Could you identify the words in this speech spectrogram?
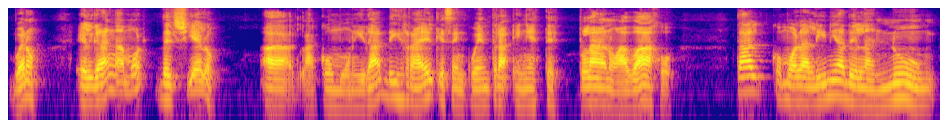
Bueno, el gran amor del cielo a la comunidad de Israel que se encuentra en este plano abajo, tal como la línea de la Nun,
